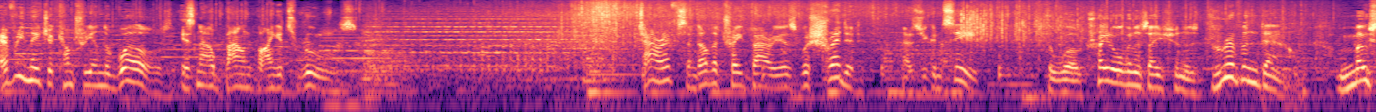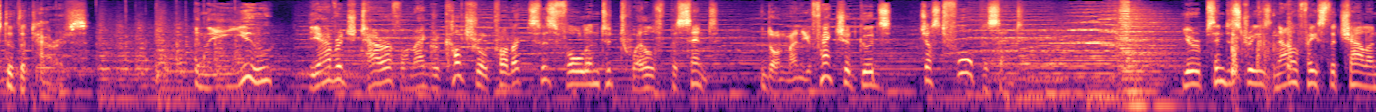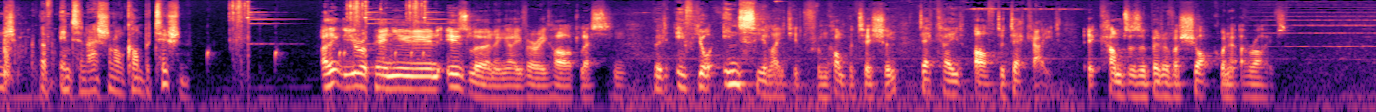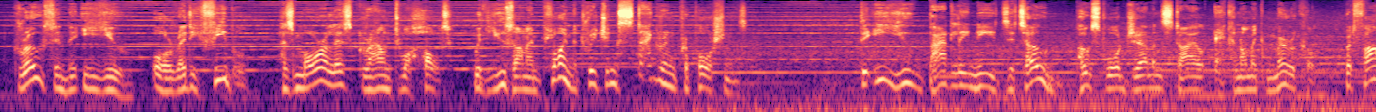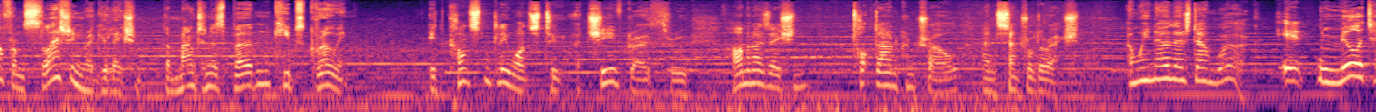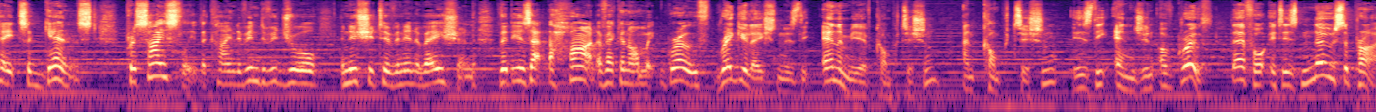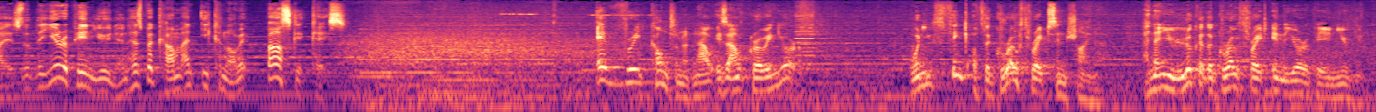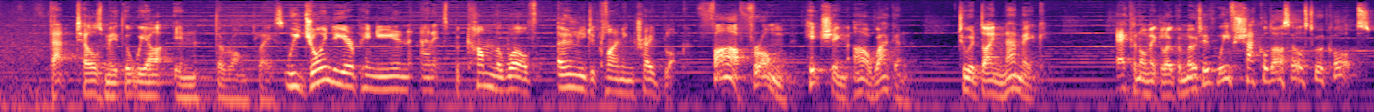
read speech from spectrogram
Every major country in the world is now bound by its rules. Tariffs and other trade barriers were shredded, as you can see. The World Trade Organization has driven down most of the tariffs. In the EU, the average tariff on agricultural products has fallen to 12%, and on manufactured goods, just 4%. Europe's industries now face the challenge of international competition. I think the European Union is learning a very hard lesson. But if you're insulated from competition decade after decade, it comes as a bit of a shock when it arrives. Growth in the EU, already feeble, has more or less ground to a halt, with youth unemployment reaching staggering proportions. The EU badly needs its own post-war German-style economic miracle. But far from slashing regulation, the mountainous burden keeps growing. It constantly wants to achieve growth through harmonisation, top-down control and central direction. And we know those don't work. It militates against precisely the kind of individual initiative and innovation that is at the heart of economic growth. Regulation is the enemy of competition, and competition is the engine of growth. Therefore, it is no surprise that the European Union has become an economic basket case. Every continent now is outgrowing Europe. When you think of the growth rates in China, and then you look at the growth rate in the European Union, that tells me that we are in the wrong place. We joined the European Union and it's become the world's only declining trade bloc. Far from hitching our wagon to a dynamic economic locomotive, we've shackled ourselves to a corpse.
